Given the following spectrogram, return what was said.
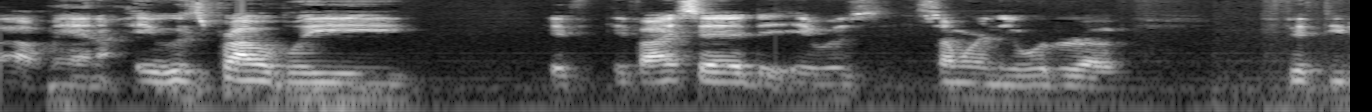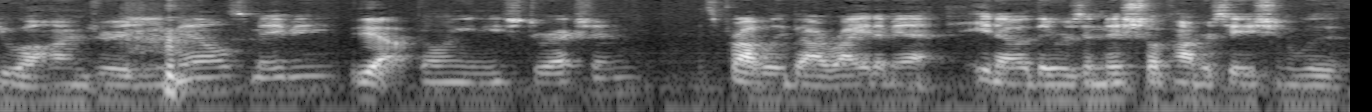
oh man, it was probably if if I said it was somewhere in the order of fifty to hundred emails, maybe Yeah. going in each direction. It's probably about right. I mean, I- you know, there was initial conversation with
